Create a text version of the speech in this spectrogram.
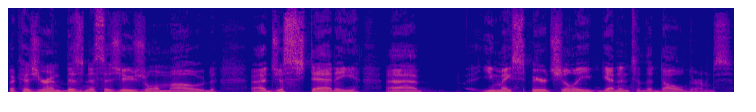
because you're in business as usual mode, uh, just steady. Uh, you may spiritually get into the doldrums.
